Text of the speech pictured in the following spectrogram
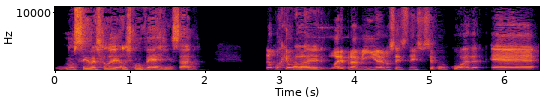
Não sei, eu acho que elas convergem, sabe? Não, porque o Ela... É- Autuori, para mim, eu não sei nem se você concorda, é...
